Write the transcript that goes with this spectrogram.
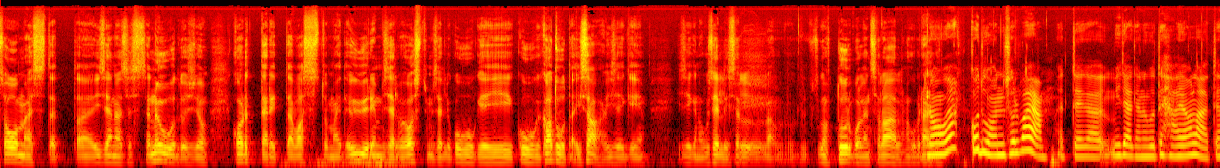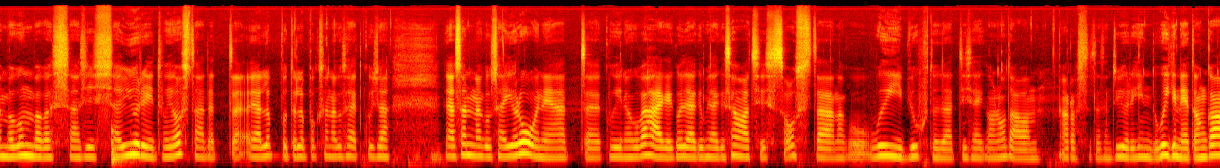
Soomest, et iseenesest see nõudlus ju korterite vastu, ma ei tea, üürimisel või ostmisel ju kuhugi, kuhugi kaduda ei saa isegi isegi nagu sellisel noh turbulentsel ajal nagu praegu. nojah, kodu on sul vaja, et ega midagi nagu teha ei ole, et emba-kumba, kas sa siis üürid või ostad, et ja lõppude lõpuks on nagu see, et kui sa. ja see on nagu see iroonia, et kui nagu vähegi kuidagi midagi saad, siis osta nagu võib juhtuda, et isegi on odavam. arvestades neid üürihindu, kuigi need on ka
